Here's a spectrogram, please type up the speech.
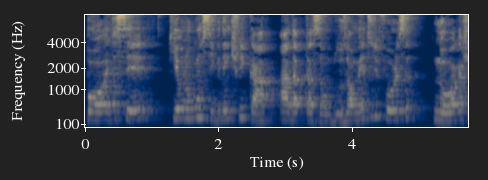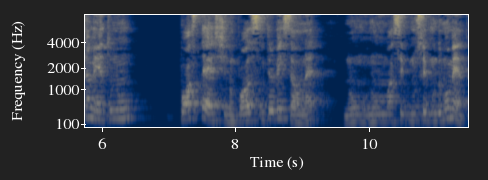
pode ser que eu não consiga identificar a adaptação dos aumentos de força no agachamento num pós-teste, num pós-intervenção, né? Num, numa, num segundo momento.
